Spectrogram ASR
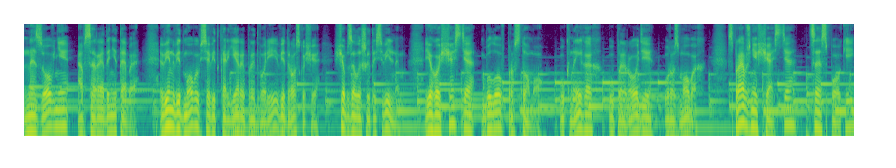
не зовні, а всередині тебе. Він відмовився від кар'єри при дворі, від розкоші, щоб залишитись вільним. Його щастя було в простому у книгах, у природі, у розмовах. Справжнє щастя це спокій,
